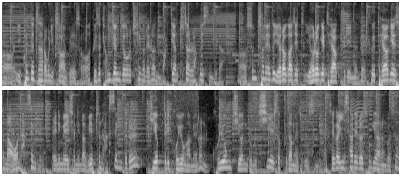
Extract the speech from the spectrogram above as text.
어, 이 콘텐츠 산업을 육성하기 위해서 그래서 경쟁적으로 최근에는 막대한 투자를 하고 있습니다. 어, 순천에도 여러 가지 여러 개 대학들이 있는데 그 대학에서 나온 학생들 애니메이션이나 웹툰 학생들을 기업들이 고용하면은 고용 지원금을 시에서 부담해주고 있습니다. 제가 이 사례를 소개하는 것은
